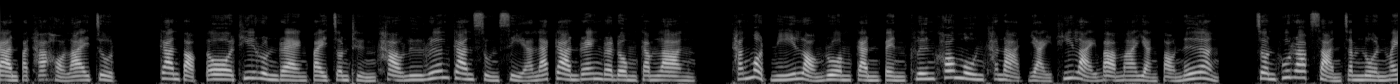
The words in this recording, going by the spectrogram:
การปะทะหอลายจุด การตอบโต้ที่รุนแรงไปจนถึงข่าวลือเรื่องการสูญเสียและการเร่งระดมกำลัง ทั้งหมดนี้หลอมรวมกันเป็นคลื่นข้อมูลขนาดใหญ่ที่ไหลบ่ามาอย่างต่อเนื่อง จนผู้รับสารจำนวนไม่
